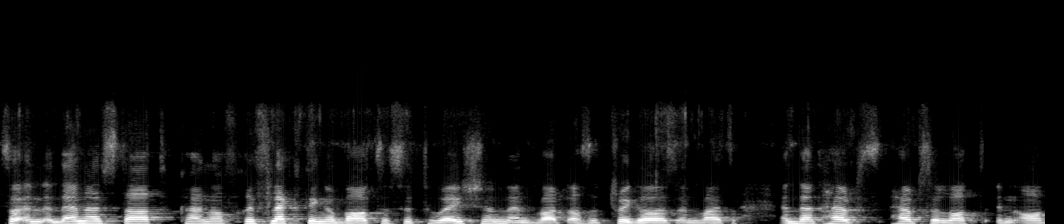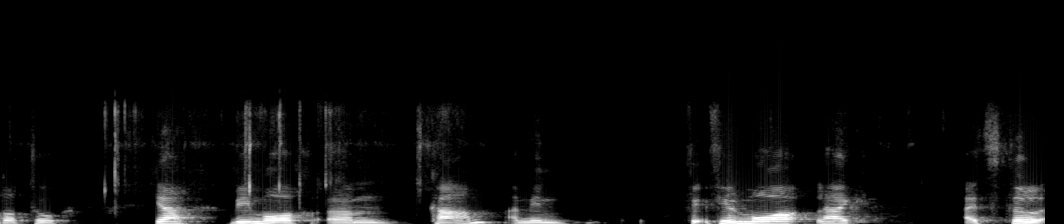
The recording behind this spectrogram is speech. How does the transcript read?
So, and, and then I start kind of reflecting about the situation and what are the triggers and what, and that helps helps a lot in order to, yeah, be more um, calm. I mean, fe- feel more like it's still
